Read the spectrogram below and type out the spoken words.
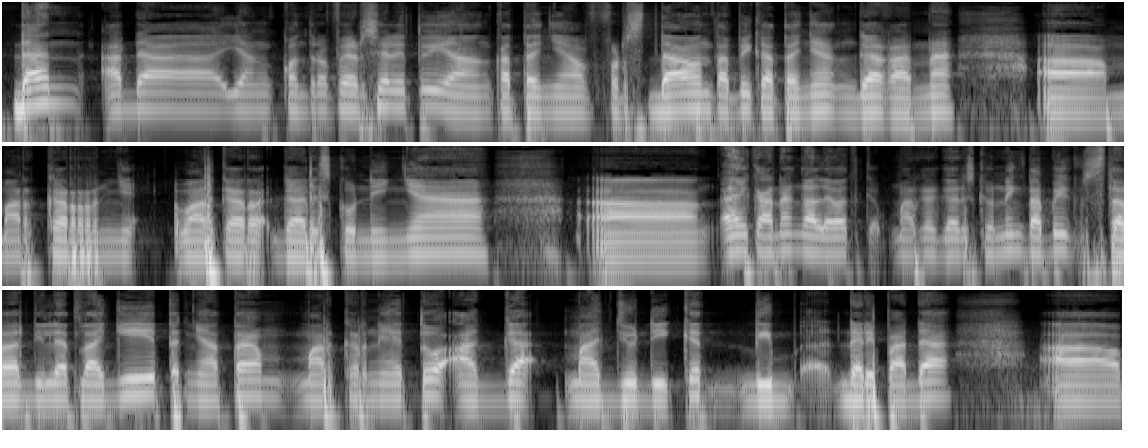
Dan ada yang kontroversial itu yang katanya first down tapi katanya enggak karena uh, markernya marker garis kuningnya uh, eh karena nggak lewat marker garis kuning tapi setelah dilihat lagi ternyata markernya itu agak maju dikit di, daripada uh,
